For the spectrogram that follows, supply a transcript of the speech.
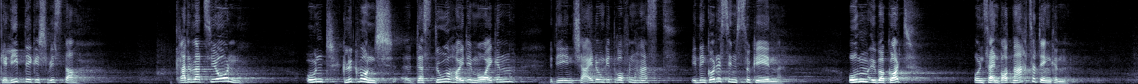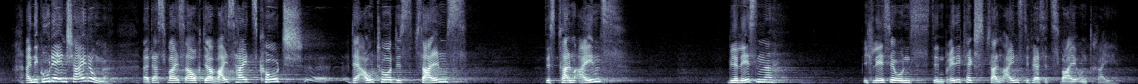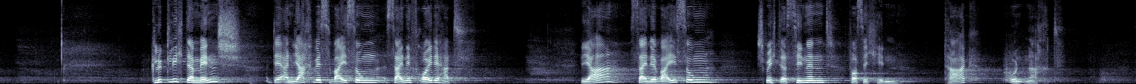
Geliebte Geschwister, Gratulation und Glückwunsch, dass du heute Morgen die Entscheidung getroffen hast, in den Gottesdienst zu gehen, um über Gott und sein Wort nachzudenken. Eine gute Entscheidung. Das weiß auch der Weisheitscoach, der Autor des Psalms, des Psalm 1. Wir lesen ich lese uns den Predigtext Psalm 1, die Verse 2 und 3. Glücklich der Mensch, der an Jahwes Weisung seine Freude hat. Ja, seine Weisung spricht er sinnend vor sich hin, Tag und Nacht.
